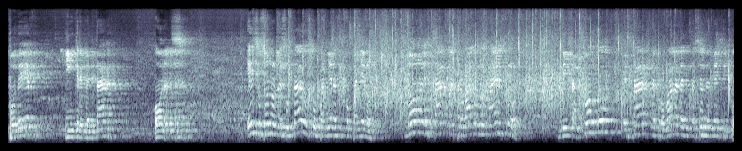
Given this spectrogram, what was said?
poder incrementar horas. Esos son los resultados, compañeras y compañeros. No están aprobados los maestros ni tampoco está reprobada la educación en México.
